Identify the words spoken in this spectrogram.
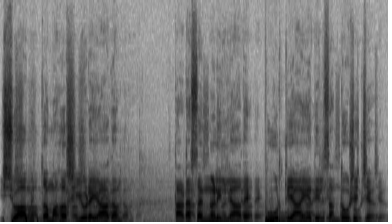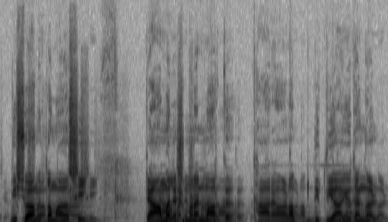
വിശ്വാമിത്ര മഹർഷിയുടെ യാഗം തടസ്സങ്ങളില്ലാതെ പൂർത്തിയായതിൽ സന്തോഷിച്ച് വിശ്വാമിത്ര മഹർഷി രാമലക്ഷ്മണന്മാർക്ക് ധാരാളം ദിവ്യായുധങ്ങൾ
